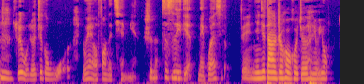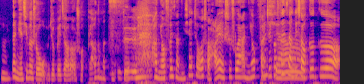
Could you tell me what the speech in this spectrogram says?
嗯，所以我觉得这个我永远要放在前面，是的，自私一嗯点、没关系的。对，年纪大了之后会觉得很有用。嗯，但年轻的时候我们就被教导说不要那么自私，对对对。啊，你要分享。你现在教我小孩也是说啊，你要把这个分享给小哥哥。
